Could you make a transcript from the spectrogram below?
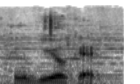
going to be okay.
